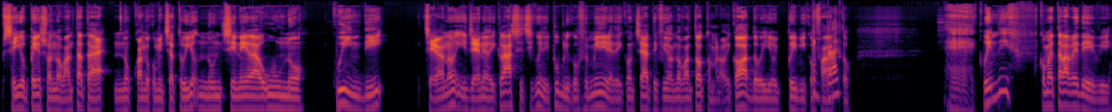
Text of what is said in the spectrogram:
se io penso al 93, no- quando ho cominciato io, non ce n'era uno. Quindi c'erano i generi classici, quindi il pubblico femminile dei concerti fino al 98, me lo ricordo io, i primi che ho Eh beh. fatto. Eh, quindi come te la vedevi?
